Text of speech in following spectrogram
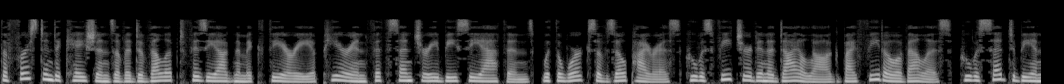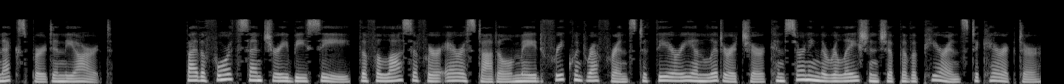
The first indications of a developed physiognomic theory appear in 5th century BC Athens, with the works of Zopyrus who was featured in a dialogue by Phaedo of Elis, who was said to be an expert in the art. By the 4th century BC, the philosopher Aristotle made frequent reference to theory and literature concerning the relationship of appearance to character.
